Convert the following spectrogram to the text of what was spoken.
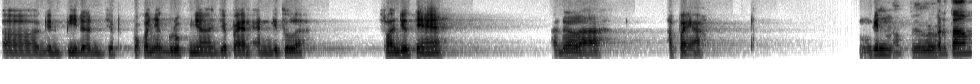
eh, Genpi dan J- pokoknya grupnya JPNN gitulah. Selanjutnya adalah apa ya? Mungkin. Pertama,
